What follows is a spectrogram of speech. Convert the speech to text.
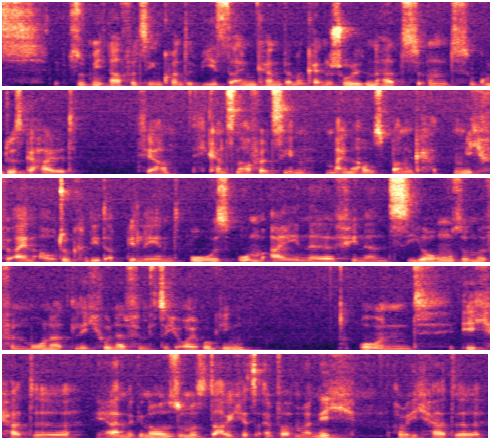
absolut nicht nachvollziehen konnte, wie es sein kann, wenn man keine Schulden hat und ein gutes Gehalt, Tja, ich kann es nachvollziehen. Meine Hausbank hat mich für einen Autokredit abgelehnt, wo es um eine Finanzierungssumme von monatlich 150 Euro ging. Und ich hatte, ja, eine genaue Summe sage ich jetzt einfach mal nicht, aber ich hatte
